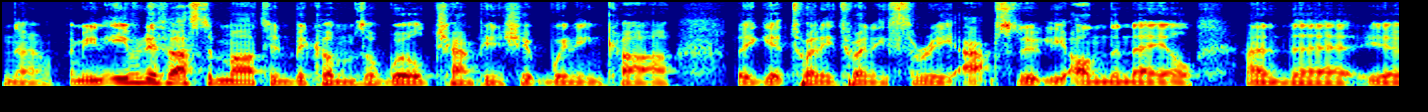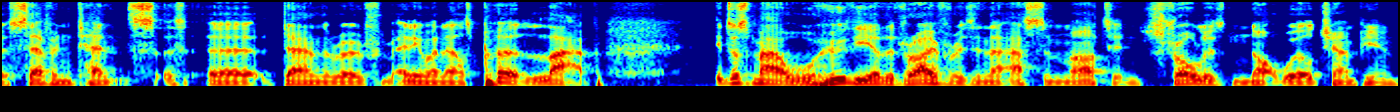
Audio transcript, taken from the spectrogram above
No, I mean even if Aston Martin becomes a world championship winning car, they get 2023 absolutely on the nail, and they're you know seven tenths uh, down the road from anyone else per lap. It doesn't matter who the other driver is in that Aston Martin. Stroll is not world champion.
